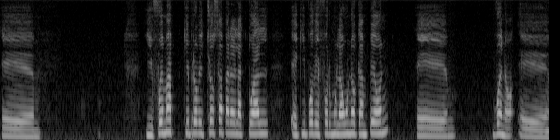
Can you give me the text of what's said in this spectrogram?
Eh, y fue más que provechosa para el actual equipo de Fórmula 1 campeón. Eh, bueno, eh,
